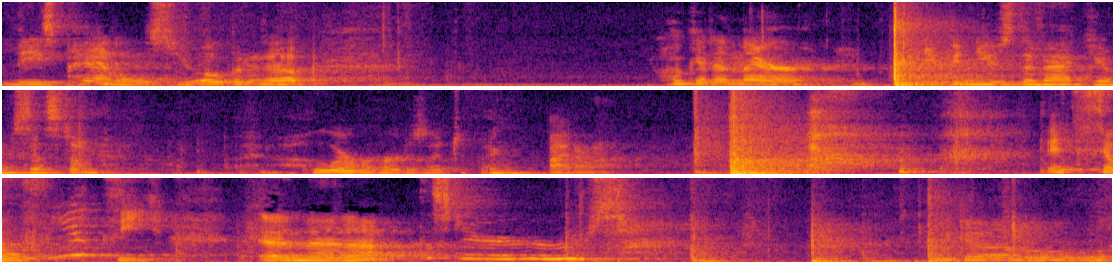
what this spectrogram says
These panels, you open it up, hook it in there, and you can use the vacuum system whoever heard of such a thing. I don't know. it's so fancy. And then up the stairs we go.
